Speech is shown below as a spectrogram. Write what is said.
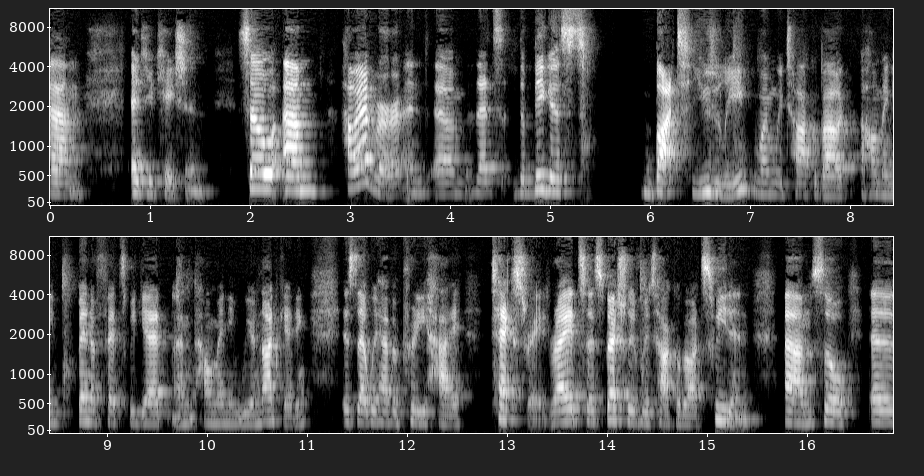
um, education. So, um, however, and um, that's the biggest but usually when we talk about how many benefits we get and how many we are not getting is that we have a pretty high tax rate right? So especially if we talk about sweden. Um, so uh,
